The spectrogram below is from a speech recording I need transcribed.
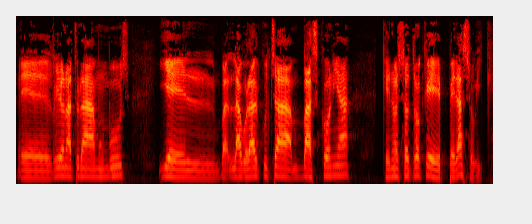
el Río Natura Mumbus y el Laboral Cucha Basconia, que no es otro que Perasovic.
